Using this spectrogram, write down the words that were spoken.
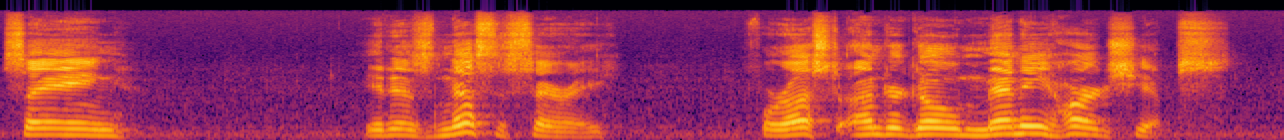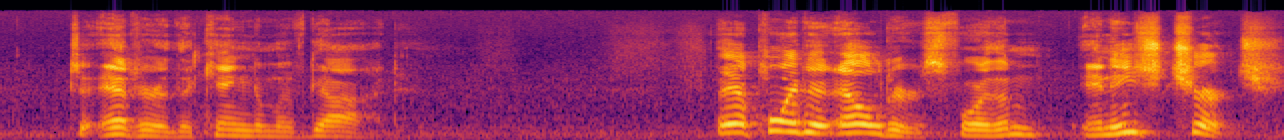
saying, It is necessary for us to undergo many hardships to enter the kingdom of God. They appointed elders for them in each church,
